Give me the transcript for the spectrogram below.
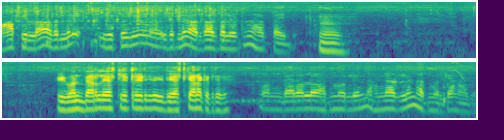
ಮಾಪಿಲ್ಲ ಅದರಲ್ಲಿ ಇದಕ್ಕಾಗಿ ಇದರಲ್ಲೇ ಅರ್ಧ ಅರ್ಧ ಲೀಟ್ರ್ ಹಾಕ್ತಾ ಇದ್ದೆ. ಹ್ಞೂ ಈಗ ಒಂದು ಬ್ಯಾರಲ್ ಎಷ್ಟು ಲೀಟ್ರ್ ಹಿಡಿದ್ರಿ? ಇದು ಎಷ್ಟು ಕ್ಯಾನ್ ಆಕತ್ರಿ ಇದು? ಒಂದು ಬ್ಯಾರಲ್ ಹದಿಮೂರಲಿಂದ ಹನ್ನೆರಡರಿಂದ ಹದಿಮೂರು ಕ್ಯಾನ್ ಅದು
